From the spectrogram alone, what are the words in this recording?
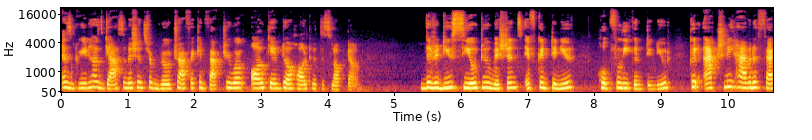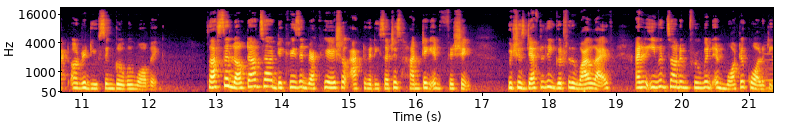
as greenhouse gas emissions from road traffic and factory work all came to a halt with this lockdown. The reduced CO2 emissions, if continued, hopefully continued, could actually have an effect on reducing global warming. Plus, the lockdown saw a decrease in recreational activities such as hunting and fishing, which is definitely good for the wildlife, and it even saw an improvement in water quality.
